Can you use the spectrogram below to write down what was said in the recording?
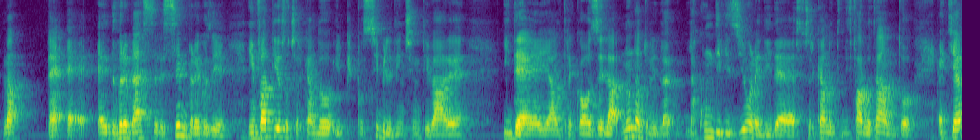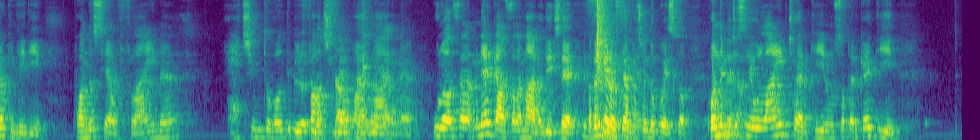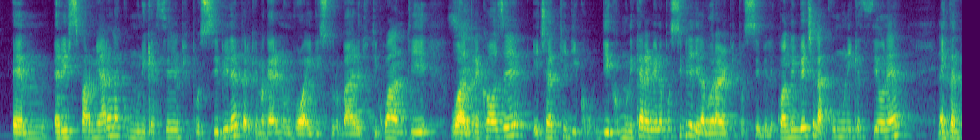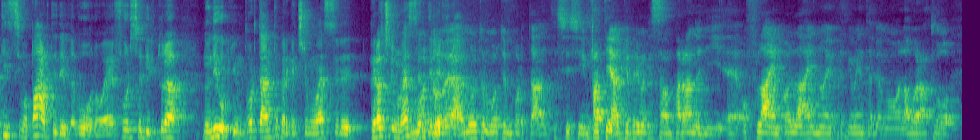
ma è, è, è, dovrebbe essere sempre così. Infatti io sto cercando il più possibile di incentivare idee, altre cose, la, non tanto la, la, condivisione di idee, sto cercando di farlo tanto. È chiaro che vedi, quando si è offline è cento volte più facile parlarne. Uno alza, neanche alza la mano, dice, ma perché sì, non stiamo sì. facendo questo? Quando invece sei online cerchi, non so perché, di ehm, risparmiare la comunicazione il più possibile perché magari non vuoi disturbare tutti quanti o altre cose e cerchi di, di comunicare il meno possibile e di lavorare il più possibile. Quando invece la comunicazione è tantissimo parte del lavoro, è forse addirittura, non dico più importante perché ci devono essere, però ci devono essere molto, delle frasi. Molto, molto importante, sì, sì. Infatti anche prima che stavamo parlando di eh, offline, online, noi praticamente abbiamo lavorato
